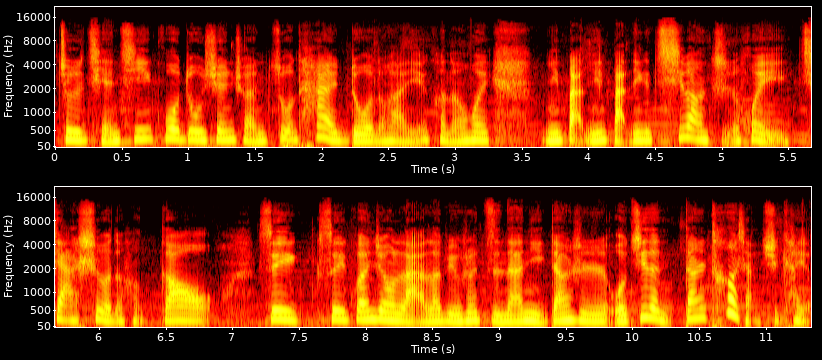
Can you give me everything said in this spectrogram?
就是前期过度宣传做太多的话，也可能会你把你把那个期望值会架设的很高，所以所以观众来了，比如说子楠，你当时我记得你当时特想去看有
